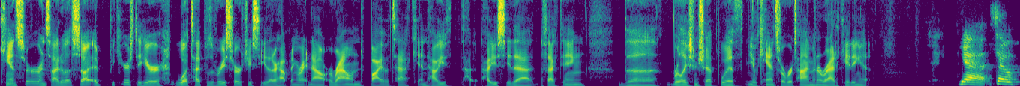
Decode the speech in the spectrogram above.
cancer inside of us. So I'd be curious to hear what types of research you see that are happening right now around biotech and how you how you see that affecting the relationship with you know cancer over time and eradicating it. Yeah. So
